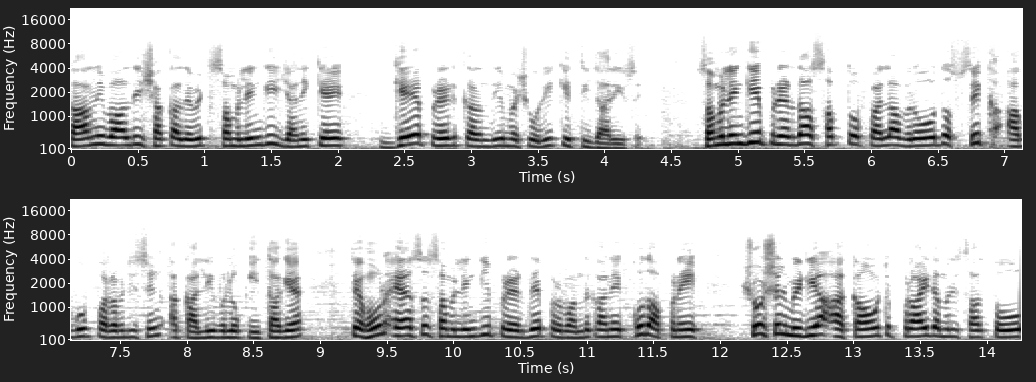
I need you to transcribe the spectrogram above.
ਕਾਰਨੀਵਾਲ ਦੀ ਸ਼ਕਲ ਦੇ ਵਿੱਚ ਸਮਲਿੰਗੀ ਯਾਨੀ ਕਿ ਗੇ ਪਰੇਡ ਕਰਨ ਦੀ ਮਸ਼ਹੂਰੀ ਕੀਤੀ ਜਾ ਰਹੀ ਸੀ। ਸਮਲਿੰਗੀ ਪਰੇਡ ਦਾ ਸਭ ਤੋਂ ਪਹਿਲਾ ਵਿਰੋਧ ਸਿੱਖ ਆਗੂ ਪਰਮਜੀਤ ਸਿੰਘ ਅਕਾਲੀ ਵੱਲੋਂ ਕੀਤਾ ਗਿਆ ਤੇ ਹੁਣ ਇਸ ਸਮਲਿੰਗੀ ਪਰੇਡ ਦੇ ਪ੍ਰਬੰਧਕਾਂ ਨੇ ਖੁਦ ਆਪਣੇ social media account pride Amritsar ਤੋਂ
